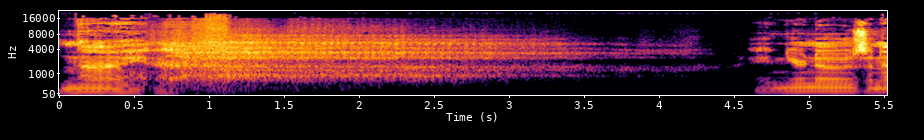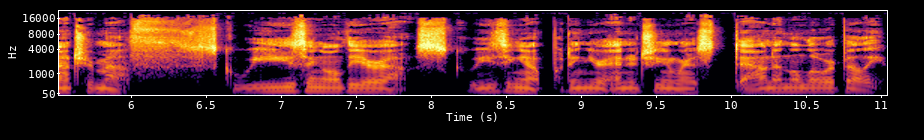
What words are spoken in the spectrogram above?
9. In your nose and out your mouth, squeezing all the air out, squeezing out, putting your energy where it's down in the lower belly.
